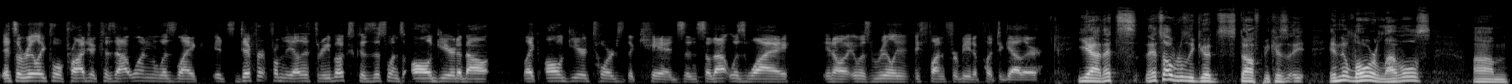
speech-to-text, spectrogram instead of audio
it's a really cool project because that one was like it's different from the other three books because this one's all geared about like all geared towards the kids, and so that was why you know it was really fun for me to put together. Yeah, that's that's all really good stuff because it, in the lower levels, um,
